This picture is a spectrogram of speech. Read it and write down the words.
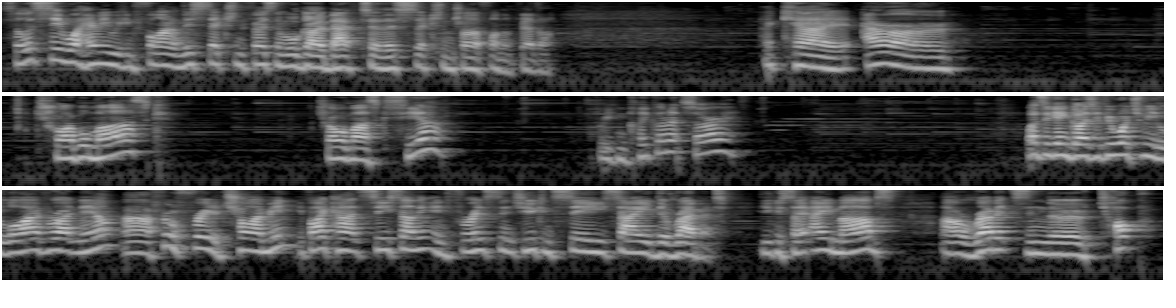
So let's see what how many we can find on this section first, and we'll go back to this section, try to find the feather. Okay, arrow. Tribal mask. Tribal mask is here. If we can click on it, sorry. Once again, guys, if you're watching me live right now, uh, feel free to chime in. If I can't see something, and for instance, you can see, say, the rabbit. You can say, hey, Marbs, uh, rabbit's in the top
